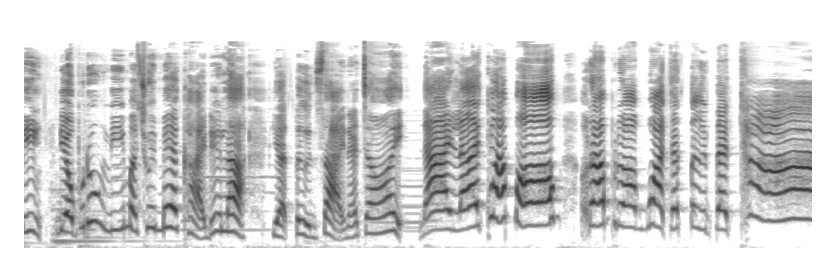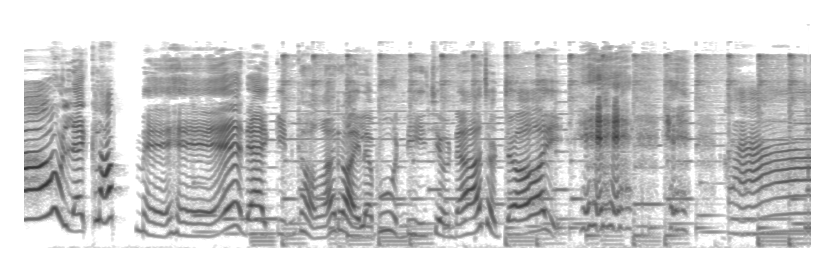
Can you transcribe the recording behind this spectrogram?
ปิ้ง เดี๋ยวพรุ่งนี้มาช่วยแม่ขายด้วยล่ะ อย่าตื่นสายนะจอย ได้เลยครับผม รับรองว่าจะตื่นแต่เช้าเลยครับแหมได้กินของอร่อยและพูดดีเชียวนะจจอยครับ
